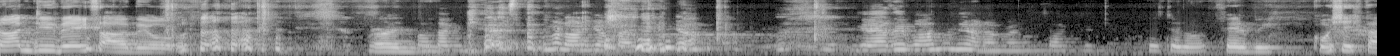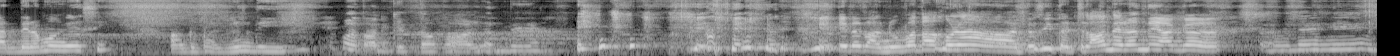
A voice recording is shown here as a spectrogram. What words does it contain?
ਹਾਂਜੀ ਦੇਖ ਸਕਦੇ ਹੋ। ਹਾਂਜੀ ਪਤਾ ਨਹੀਂ ਗੈਸ ਤੇ ਬਣਾਉਣੀਆਂ ਪੈਣਗੀਆਂ ਗੈਸ ਦੇ ਬਾਅਦ ਨੂੰ ਲਿਆਣਾ ਪੈਣਾ ਚੱਕ ਚਲੋ ਫਿਰ ਵੀ ਕੋਸ਼ਿਸ਼ ਕਰਦੇ ਰਵਾਂਗੇ ਅਸੀਂ ਅੱਗ ਬਾਲਣ ਦੀ। ਪਤਾ ਨਹੀਂ ਕਿੱਦਾਂ ਬਾਲ ਲੈਂਦੇ ਆ। ਇਹ ਤਾਂ ਤੁਹਾਨੂੰ ਪਤਾ ਹੋਣਾ ਤੁਸੀਂ ਤਾਂ ਚਲਾਉਂਦੇ ਰਹਿੰਦੇ ਅੱਗ। ਨਹੀਂ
